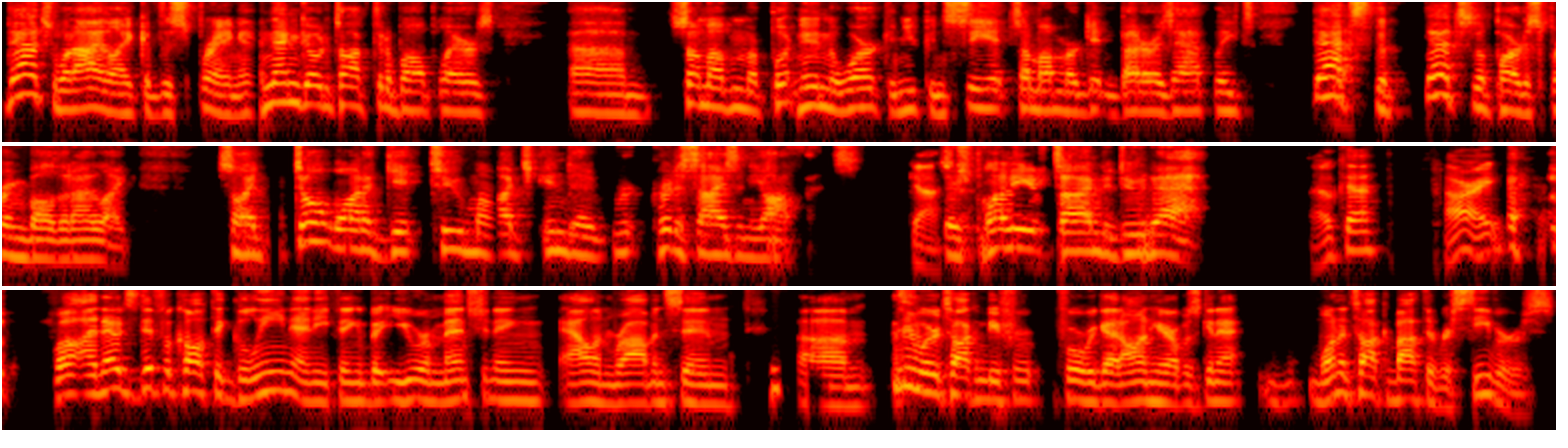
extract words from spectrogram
that's what I like of the spring. And then go to talk to the ball players um, some of them are putting in the work, and you can see it. Some of them are getting better as athletes. That's the that's the part of spring ball that I like. So I don't want to get too much into r- criticizing the offense. Gotcha. There's plenty of time to do that. Okay. All right. well, I know it's difficult to glean anything, but you were mentioning Allen Robinson. Um, we were talking before, before we got on here. I was going to want to talk about the receivers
